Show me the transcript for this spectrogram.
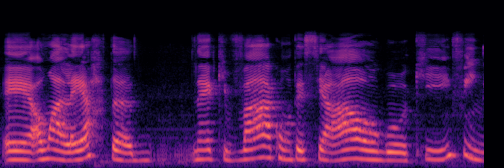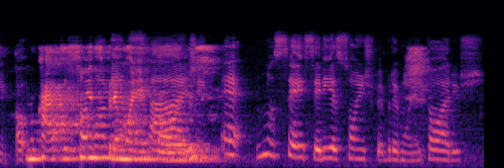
é, um alerta. Né, que vai acontecer algo, que, enfim. No caso de sonhos premonitórios. É, não sei, seria sonhos premonitórios?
